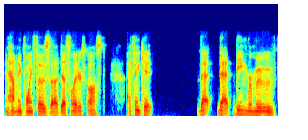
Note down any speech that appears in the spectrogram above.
and how many points those uh, Desolators cost, I think it that that being removed,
